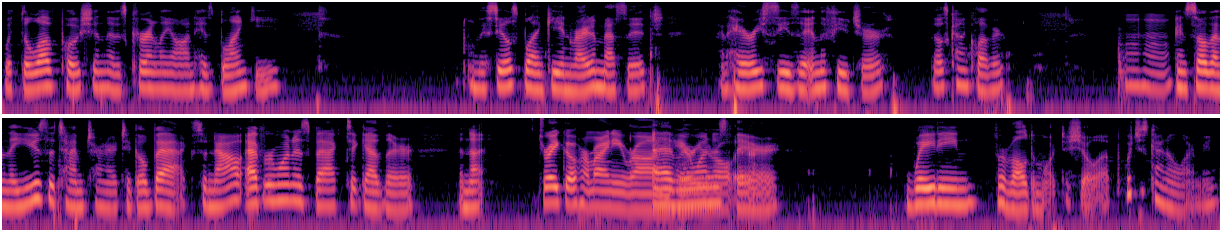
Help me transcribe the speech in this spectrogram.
with the love potion that is currently on his blankie. And they steal his blankie and write a message, and Harry sees it in the future. That was kind of clever. Mm-hmm. And so then they use the time turner to go back. So now everyone is back together. The ni- Draco, Hermione, Ron, everyone Harry, is there, waiting for Voldemort to show up, which is kind of alarming.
